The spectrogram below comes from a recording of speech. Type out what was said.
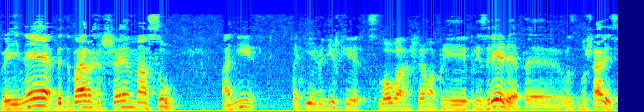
Вейне бедвар Хашем Масу. Они, такие людишки слово Шема при, презрели, э, возгнушались.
